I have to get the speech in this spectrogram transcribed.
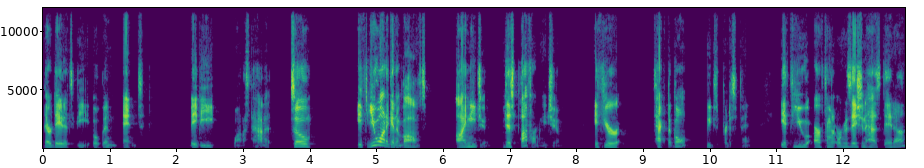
their data to be open and maybe want us to have it. So if you want to get involved, I need you. This platform needs you. If you're technical, please participate. If you are from an organization that has data,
